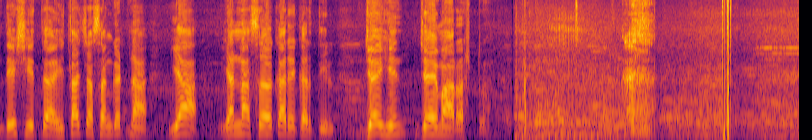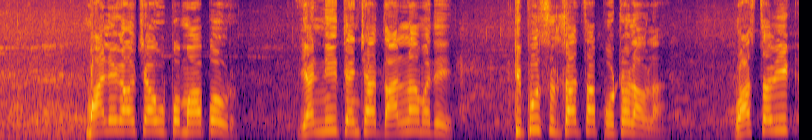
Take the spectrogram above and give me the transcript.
देश देशहित हिताच्या संघटना या यांना सहकार्य करतील. जय हिंद जय महाराष्ट्र. मालेगावच्या उपमहापौर यांनी त्यांच्या दालनामध्ये टिपू सुलतानचा फोटो लावला. वास्तविक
